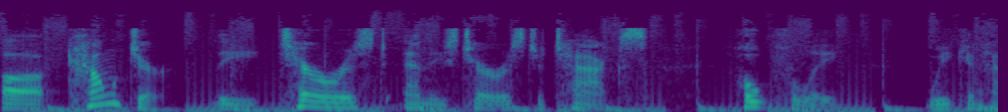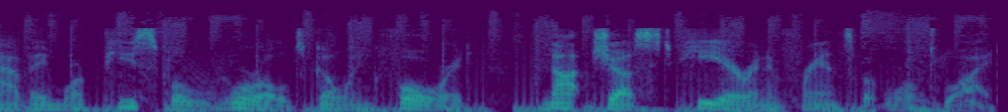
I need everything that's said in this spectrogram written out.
uh, counter the terrorist and these terrorist attacks. Hopefully, we can have a more peaceful world going forward, not just here and in France, but worldwide.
